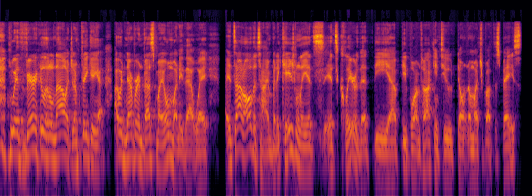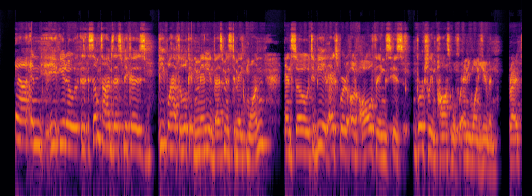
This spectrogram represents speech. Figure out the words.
with very little knowledge. I'm thinking I would never invest my own money that way. It's not all the time, but occasionally it's it's clear that the uh, people I'm talking to don't know much about the space. Yeah, and you know sometimes that's because people have to look at many investments to make one, and so to be an expert on all things is virtually impossible for any one human, right?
